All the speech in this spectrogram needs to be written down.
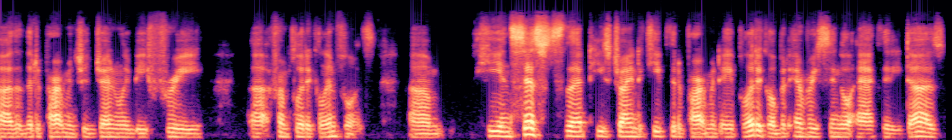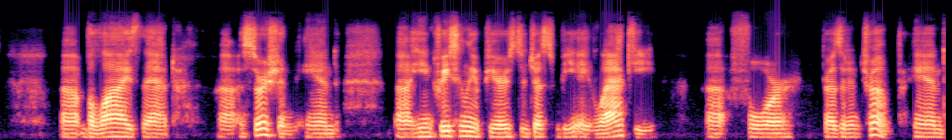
uh, that the department should generally be free uh, from political influence. Um, he insists that he's trying to keep the department apolitical, but every single act that he does uh, belies that uh, assertion. And uh, he increasingly appears to just be a lackey for President Trump. And,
